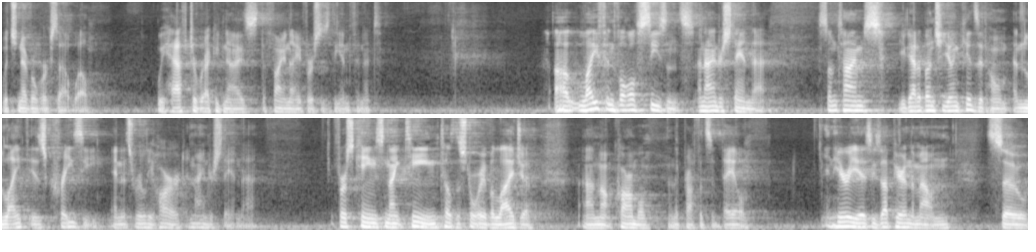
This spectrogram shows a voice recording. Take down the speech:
which never works out well. We have to recognize the finite versus the infinite. Uh, life involves seasons, and I understand that. Sometimes you got a bunch of young kids at home, and life is crazy and it's really hard, and I understand that. 1 Kings 19 tells the story of Elijah on Mount Carmel and the prophets of Baal. And here he is, he's up here in the mountain. So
